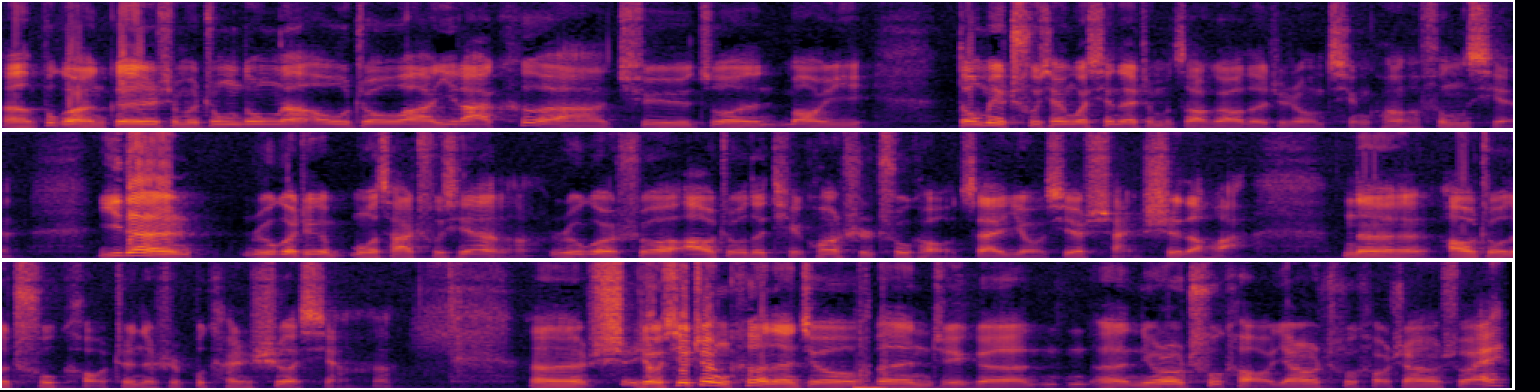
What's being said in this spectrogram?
呃，不管跟什么中东啊、欧洲啊、伊拉克啊去做贸易，都没出现过现在这么糟糕的这种情况和风险。一旦如果这个摩擦出现了，如果说澳洲的铁矿石出口在有些闪失的话，那澳洲的出口真的是不堪设想啊。呃，是有些政客呢就问这个呃牛肉出口、羊肉出口商说：“哎，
